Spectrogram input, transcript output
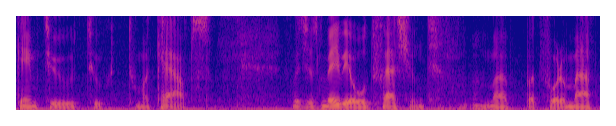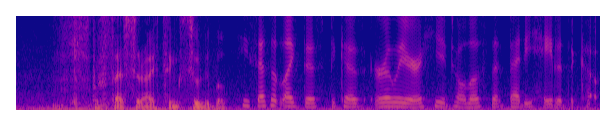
came to to to my calves, which is maybe old-fashioned, but for a math professor, I think suitable. He says it like this because earlier he had told us that Betty hated the coat.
